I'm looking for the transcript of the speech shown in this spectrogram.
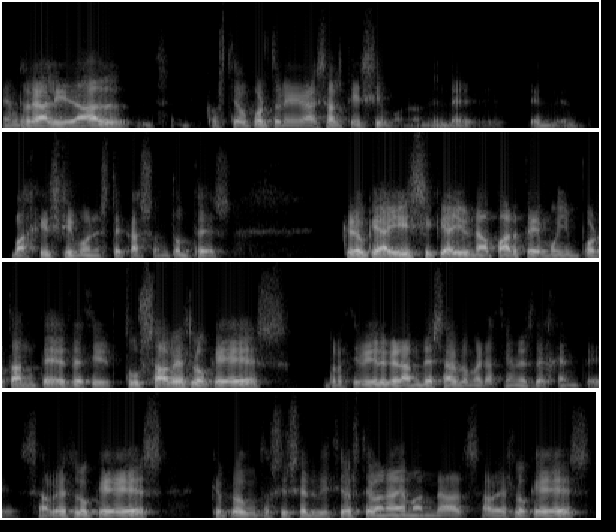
en realidad el coste de oportunidad es altísimo, bajísimo en este caso. Entonces, creo que ahí sí que hay una parte muy importante, es decir, tú sabes lo que es recibir grandes aglomeraciones de gente, sabes lo que es qué productos y servicios te van a demandar, sabes lo que es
